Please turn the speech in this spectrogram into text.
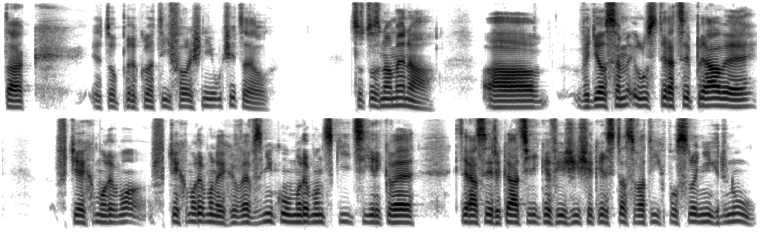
tak je to prokletý falešný učitel. Co to znamená? A viděl jsem ilustraci právě v těch, mormo, v těch mormonech, ve vzniku mormonské církve, která si říká církev Ježíše Krista svatých posledních dnů,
